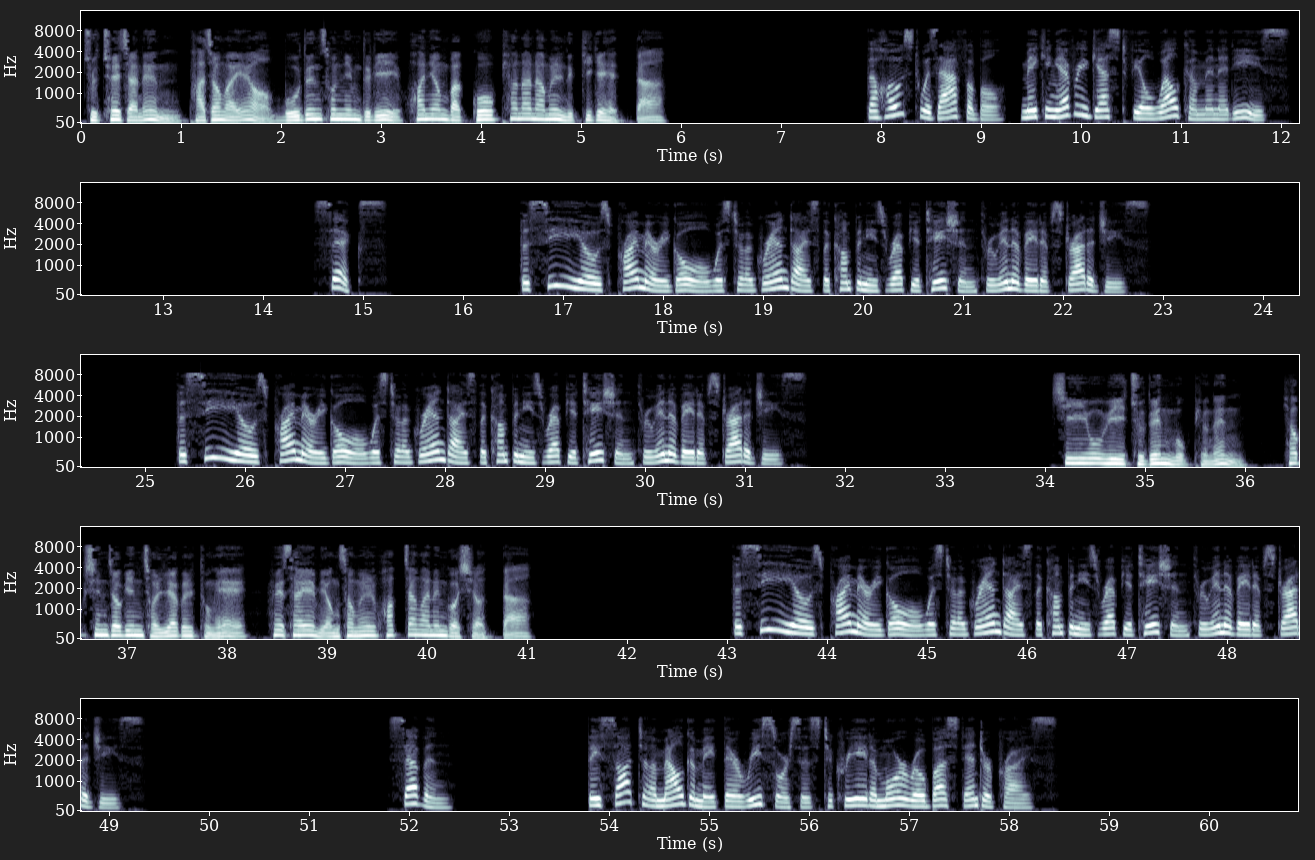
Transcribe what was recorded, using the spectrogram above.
주최자는 다정하여 모든 손님들이 환영받고 편안함을 느끼게 했다. The host was affable, making every guest feel welcome and at ease. 6. The CEO's primary goal was to aggrandize the company's reputation through innovative strategies. The CEO's primary goal was to aggrandize the company's reputation through innovative strategies. CEO의 주된 목표는 혁신적인 전략을 통해 회사의 명성을 확장하는 것이었다. The CEO's primary goal was to aggrandize the company's reputation through innovative strategies. 7. They sought to amalgamate their resources to create a more robust enterprise.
